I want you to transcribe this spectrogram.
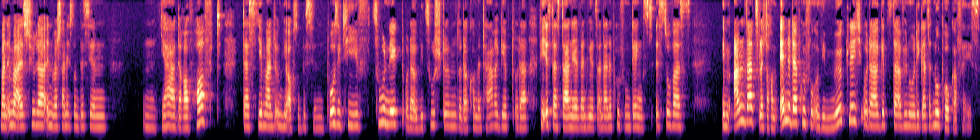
man immer als Schülerin wahrscheinlich so ein bisschen hm, ja darauf hofft, dass jemand irgendwie auch so ein bisschen positiv zunickt oder irgendwie zustimmt oder Kommentare gibt? Oder wie ist das, Daniel, wenn du jetzt an deine Prüfung denkst? Ist sowas im Ansatz, vielleicht auch am Ende der Prüfung irgendwie möglich oder gibt's da einfach nur die ganze Zeit nur Pokerface?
